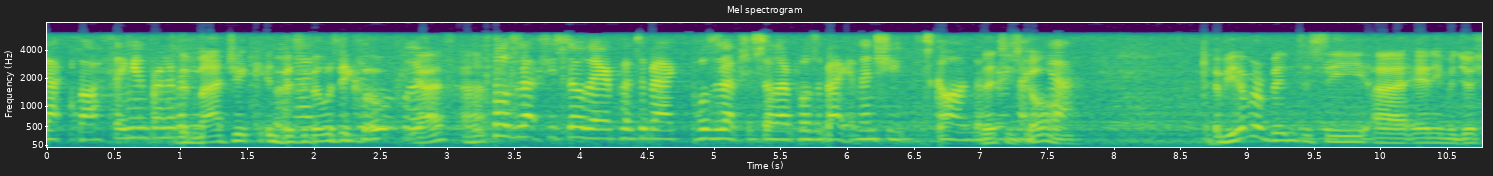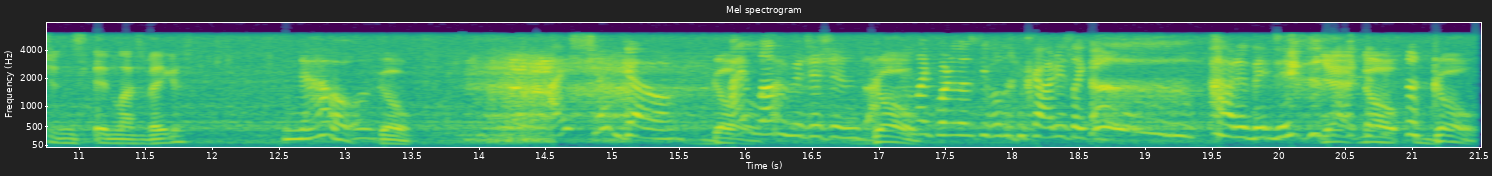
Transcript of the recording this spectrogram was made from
that cloth thing in front of her. The magic invisibility cloak? Yes. Uh-huh. Pulls it up, she's still there. Puts it back. Pulls it up, she's still there. Pulls it back, and then she's gone. The Then she's time. gone. Yeah. Have you ever been to see uh, any magicians in Las Vegas? No. Go. I should go. Go. I love magicians. Go. I'm like one of those people in the crowd who's like, how did they do that? Yeah, no, go.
